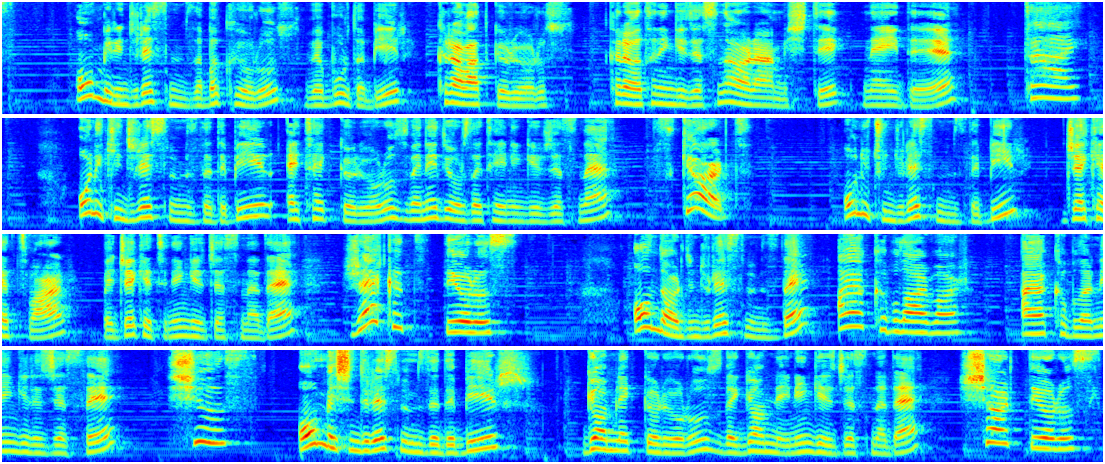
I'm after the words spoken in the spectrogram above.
11. resmimize bakıyoruz ve burada bir kravat görüyoruz. Kravatın İngilizcesini öğrenmiştik. Neydi? Tie. 12. resmimizde de bir etek görüyoruz ve ne diyoruz eteğin İngilizcesine? Skirt. 13. resmimizde bir ceket var ve ceketin İngilizcesine de jacket diyoruz. 14. resmimizde ayakkabılar var. Ayakkabıların İngilizcesi shoes. 15. resmimizde de bir gömlek görüyoruz ve gömleğin İngilizcesine de shirt diyoruz.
